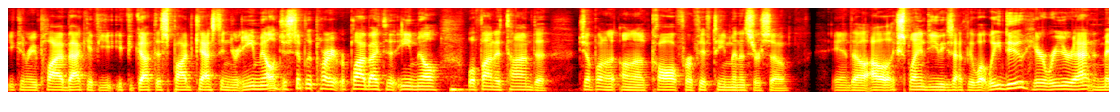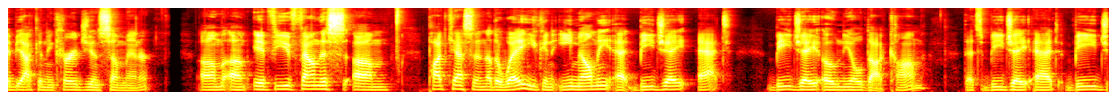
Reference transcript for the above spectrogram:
you can reply back if you if you got this podcast in your email. Just simply reply back to the email. We'll find a time to jump on a, on a call for 15 minutes or so, and uh, I'll explain to you exactly what we do, here where you're at, and maybe I can encourage you in some manner. Um, um, if you found this um, podcast in another way, you can email me at bj at bjoneal.com. That's bj at bjoneal.com.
